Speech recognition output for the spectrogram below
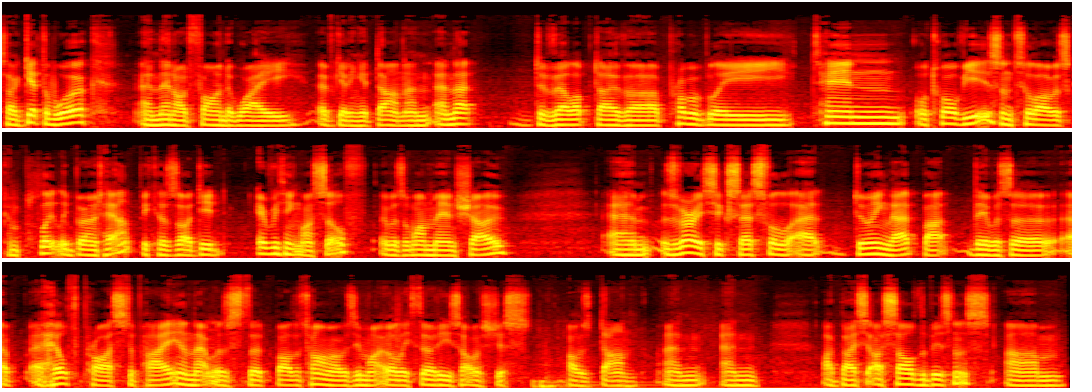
So I'd get the work, and then I'd find a way of getting it done. And, and that developed over probably 10 or 12 years until I was completely burnt out because I did everything myself. It was a one man show. And was very successful at doing that, but there was a, a, a health price to pay, and that was that by the time I was in my early 30s, I was just, I was done. And, and I basically I sold the business, um,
